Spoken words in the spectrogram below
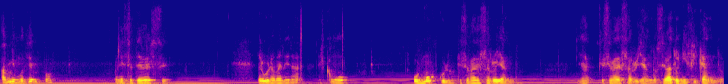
al mismo tiempo, en ese deberse, de alguna manera es como un músculo que se va desarrollando, ¿ya? que se va desarrollando, se va tonificando.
